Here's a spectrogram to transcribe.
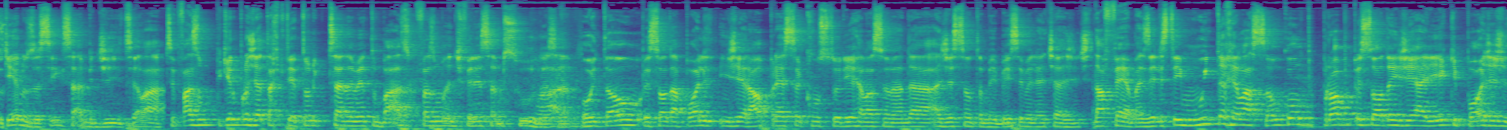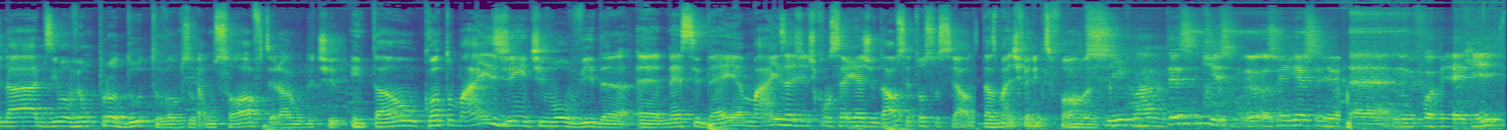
pequenos, assim, sabe? De, sei lá, você faz um pequeno projeto arquitetônico de saneamento básico faz uma diferença absurda, claro. sabe? Ou então o pessoal da Poli, em geral, presta consultoria relacionada à gestão também, bem semelhante a gente da fé, mas eles têm muita relação com o próprio pessoal da engenharia que pode ajudar a desenvolver um produto, vamos supor, um software, algo do tipo. Então, quanto mais gente envolvida é, nessa ideia, mais a gente consegue ajudar o setor social das mais diferentes formas. Sim, claro. Interessantíssimo. Eu, eu sou engenheiro civil, é, não me formei aqui,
